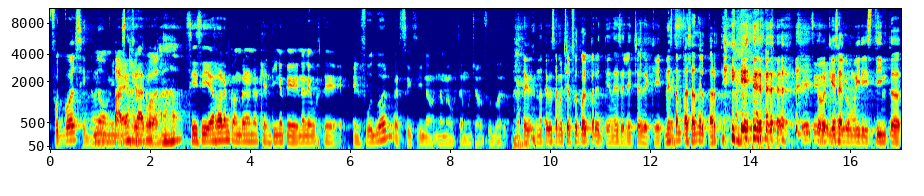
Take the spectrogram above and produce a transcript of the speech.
fútbol, sino no, mira, es raro. Ajá. Sí, sí, es raro encontrar un argentino que no le guste el fútbol, pero sí, sí, no, no me gusta mucho el fútbol. No te, no te gusta mucho el fútbol, pero entiendes el hecho de que no están pues pasando el partido. sí, sí, Como que es algo muy distinto.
